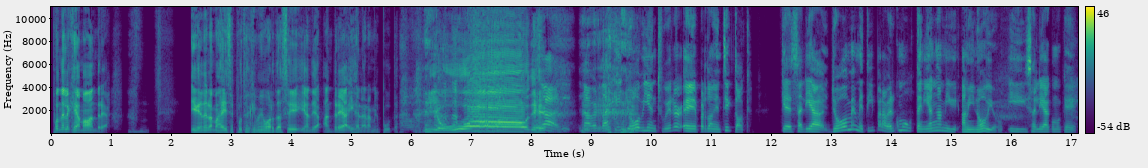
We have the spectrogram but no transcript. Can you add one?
ponerle que llamaba Andrea. Y viene la magia y dice, puta, que me guarda así. Y Andrea, Andrea hija de la mil puta. Y yo, wow. Dije, Mira, la verdad es que yo vi en Twitter, eh, perdón, en TikTok, que salía, yo me metí para ver cómo tenían a mi, a mi novio y salía como que,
